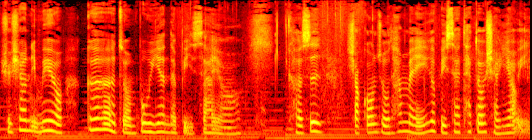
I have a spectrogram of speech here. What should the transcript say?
学校里面有各种不一样的比赛哦。可是小公主她每一个比赛她都想要赢，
